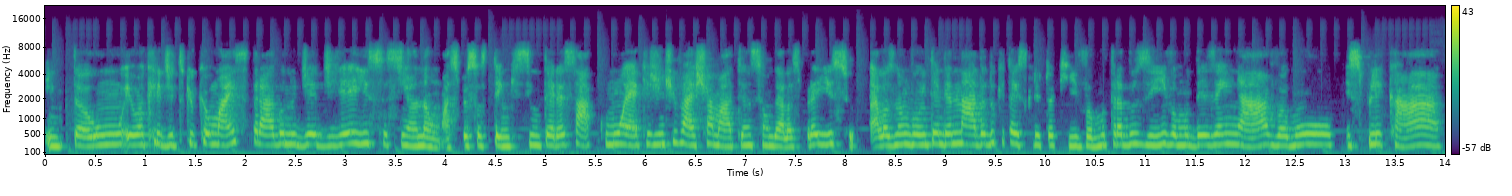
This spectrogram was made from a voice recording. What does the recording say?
Então, eu acredito que o que eu mais trago no dia a dia é isso, assim, ó, não, as pessoas têm que se interessar. Como é que a gente vai chamar a atenção delas para isso? Elas não vão entender nada do que tá escrito aqui, vamos traduzir, vamos desenhar, vamos explicar,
